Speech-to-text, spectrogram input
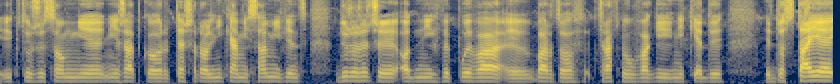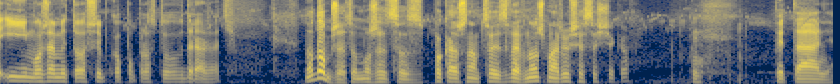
y, którzy są nie, nierzadko też rolnikami sami, więc dużo rzeczy od nich wypływa, y, bardzo trafne uwagi niekiedy dostaję i możemy to szybko po prostu wdrażać. No dobrze, to może co, pokaż nam co jest wewnątrz. Mariusz, jesteś ciekaw? Pytanie.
